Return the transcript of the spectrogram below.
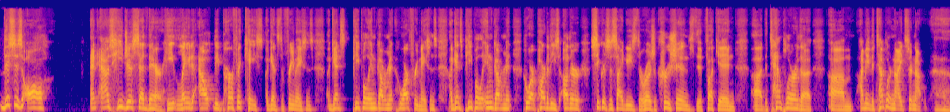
this is all and as he just said there, he laid out the perfect case against the Freemasons, against people in government who are Freemasons, against people in government who are part of these other secret societies, the Rosicrucians, the fucking uh the Templar, the um I mean the Templar Knights are not uh,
